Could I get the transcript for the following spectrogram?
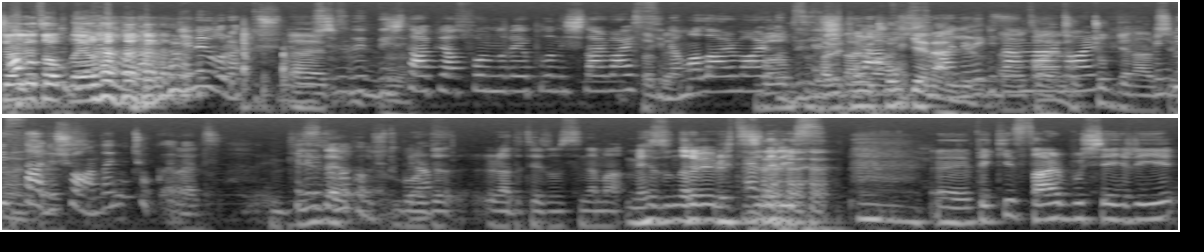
Şöyle toplayalım. Genel olarak, genel olarak düşünüyorum. Evet. Şimdi dijital platformlara yapılan işler var, Tabii. sinemalar var, Bağımsız ödüllü işler var. çok genel festivallere gidenler Evet, var. çok çok genel bir Yani şey. biz var. sadece şu anda hani çok evet, Biz televizyonda de konuştuk bu biraz. arada radyo televizyon sinema mezunları ve üreticileriyiz. Ee, peki Sar bu şehriyi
